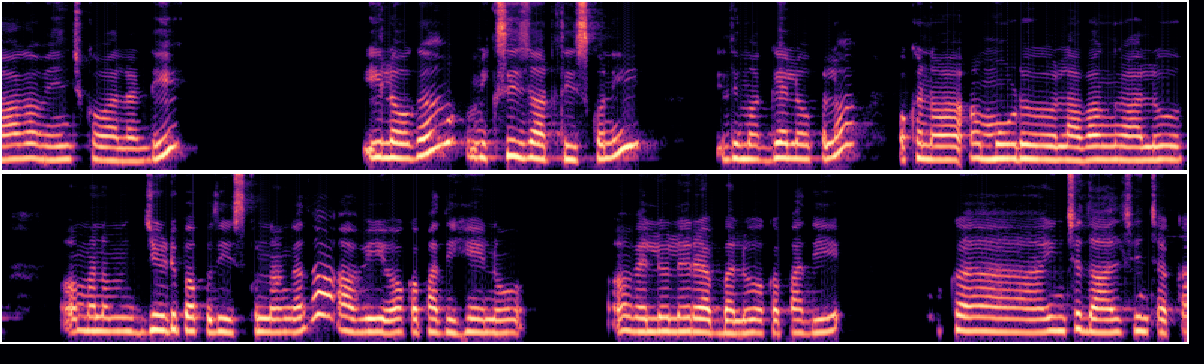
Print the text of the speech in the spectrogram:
బాగా వేయించుకోవాలండి. ఈలోగా మిక్సీ జార్ తీసుకొని ఇది మగ్గే లోపల ఒక నా మూడు లవంగాలు, మనం జీడిపప్పు తీసుకున్నాం కదా అవి ఒక పదిహేను వెల్లుల్లి రెబ్బలు ఒక పది ఒక ఇంచు దాల్చిన చెక్క,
